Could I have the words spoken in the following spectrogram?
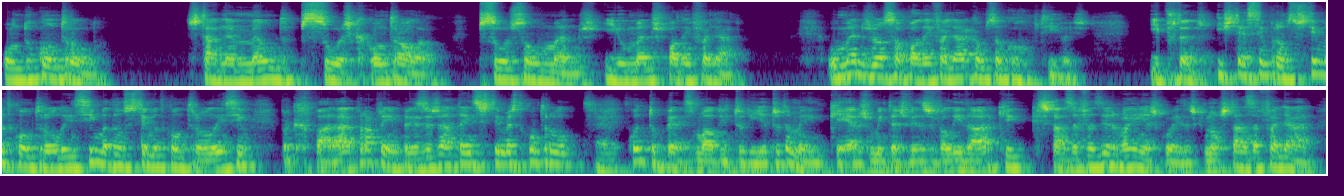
onde o controle está na mão de pessoas que controlam. Pessoas são humanos e humanos podem falhar. Humanos não só podem falhar, como são corruptíveis. E, portanto, isto é sempre um sistema de controle em cima de um sistema de controle em cima. Porque, repara, a própria empresa já tem sistemas de controle. Certo. Quando tu pedes uma auditoria, tu também queres muitas vezes validar que, que, estás a fazer bem as coisas, que não estás a falhar,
